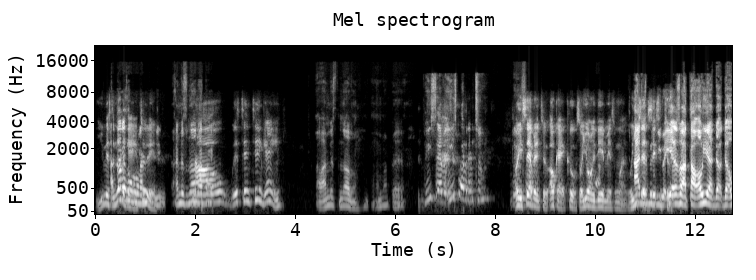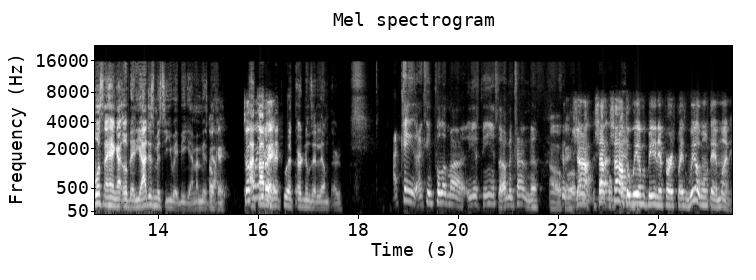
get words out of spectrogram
You missed I another game the one I too. missed. Then I missed another. I no, it's 10, 10 games. Oh, I missed another. Oh my bad. He's seven. He's seven and two. Oh, you seven and two. Okay, cool. So you only did miss one. Well, I just missed yeah, that's what I thought. Oh yeah, the, the what's the hang got updated? Yeah, I just missed the UAB game. I missed. That okay. I thought it was at twelve thirty. It was at eleven thirty. I can't. I can't pull up my ESPN. So I've been trying to. Oh, okay. Shout out, shout out, shout out to Will for being in first place. Will want that money.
